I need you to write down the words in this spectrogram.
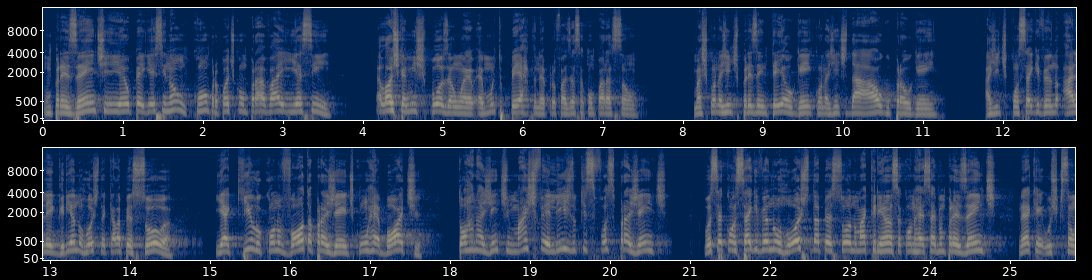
um presente e eu peguei assim, não, compra, pode comprar, vai. E assim, é lógico que a minha esposa é, um, é, é muito perto né, para eu fazer essa comparação. Mas quando a gente presenteia alguém, quando a gente dá algo para alguém, a gente consegue ver a alegria no rosto daquela pessoa e aquilo, quando volta para a gente com um rebote, torna a gente mais feliz do que se fosse para a gente. Você consegue ver no rosto da pessoa, numa criança, quando recebe um presente, né, quem, os que são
